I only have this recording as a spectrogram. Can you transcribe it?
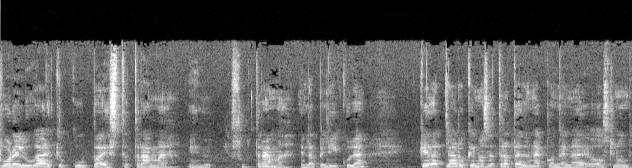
por el lugar que ocupa esta trama, en su trama en la película, queda claro que no se trata de una condena de Oslund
